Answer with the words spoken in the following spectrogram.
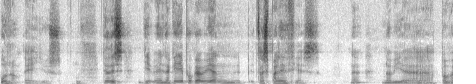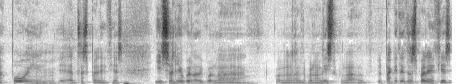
uno de ellos. Entonces, en aquella época habían transparencias, ¿no? no había PowerPoint, eran transparencias. Y salió con, la, con, la, con, la, con, la lista, con el paquete de transparencias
